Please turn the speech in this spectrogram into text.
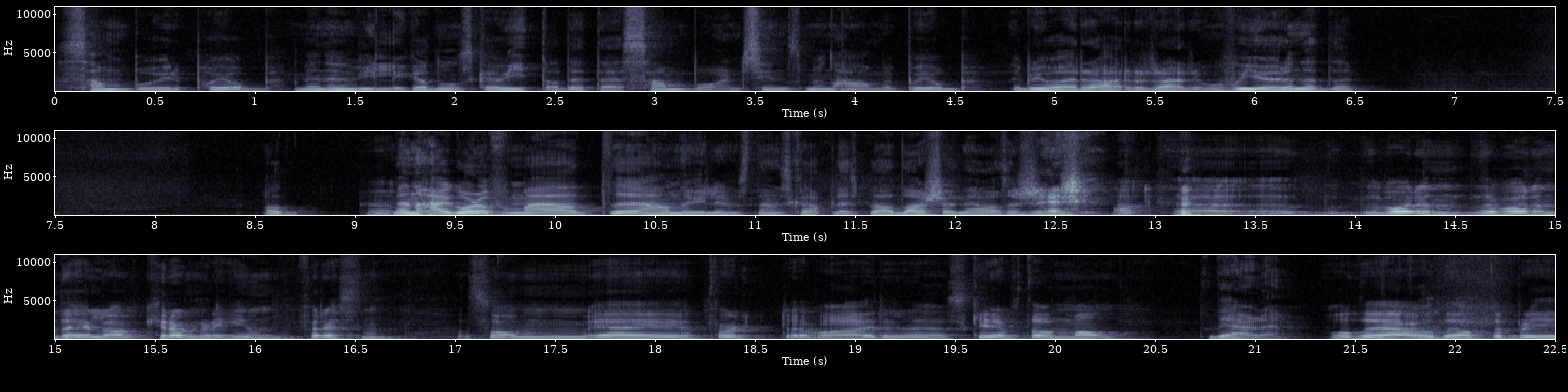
samboer på jobb, men hun vil ikke at noen skal vite at dette er samboeren sin som hun har med på jobb. Det blir bare rarere og rarere. Hvorfor gjør hun dette? Og, men her går det for meg at eh, Hanne Wilhelmsen er en skraplesbe. Da. da skjønner jeg hva som skjer. Ja, eh, det, var en, det var en del av kranglingen, forresten, som jeg følte var skrevet av en mann. Det er det. Og det er jo det at det blir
